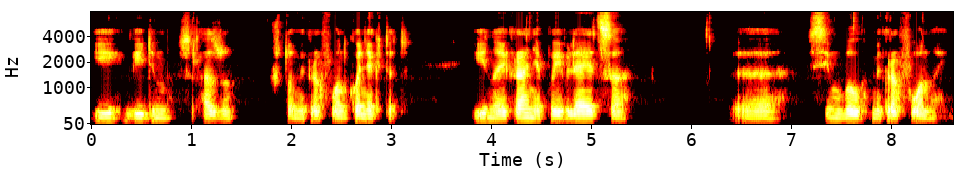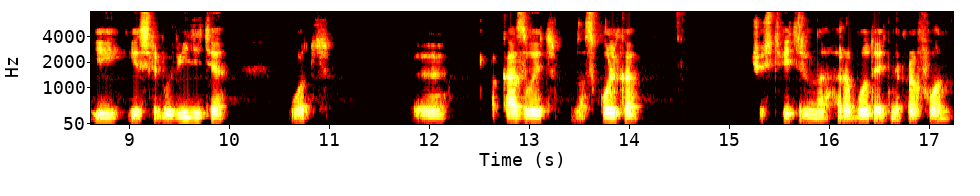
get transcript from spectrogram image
и видим сразу, что микрофон Connected. И на экране появляется э, символ микрофона. И если вы видите, вот э, показывает, насколько чувствительно работает микрофон.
